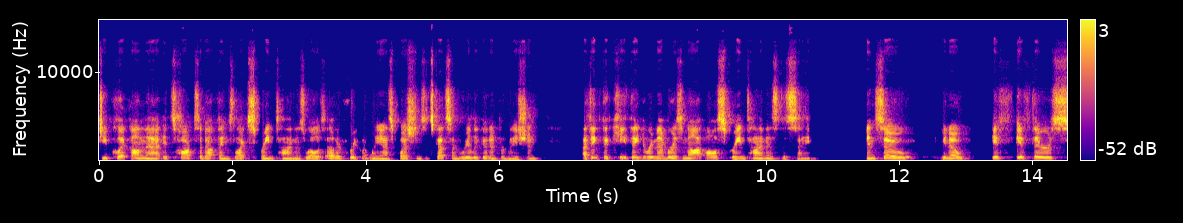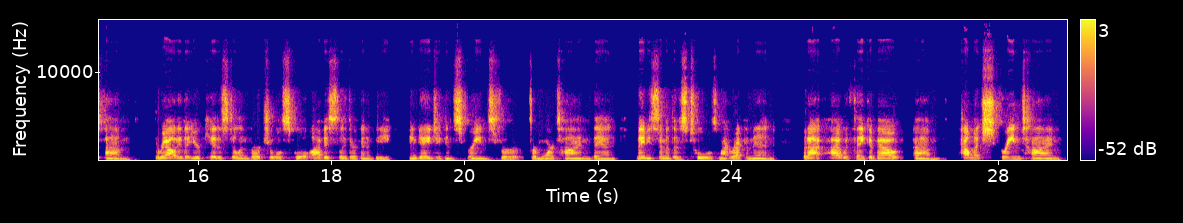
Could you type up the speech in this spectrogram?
If you click on that, it talks about things like screen time as well as other frequently asked questions. It's got some really good information. I think the key thing to remember is not all screen time is the same. And so, you know, if if there's um, the reality that your kid is still in virtual school, obviously they're going to be engaging in screens for for more time than maybe some of those tools might recommend. But I, I would think about um, how much screen time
